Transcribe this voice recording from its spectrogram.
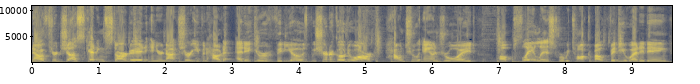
Now if you're just getting started and you're not sure even how to edit your videos, be sure to go to our How to Android a playlist where we talk about video editing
